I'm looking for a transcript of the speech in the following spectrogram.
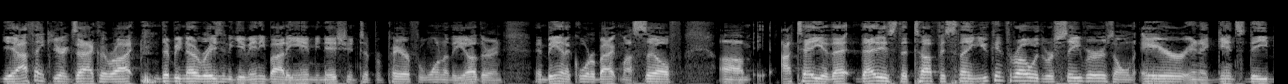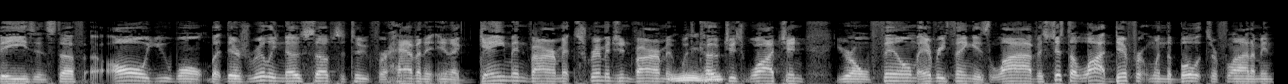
Yeah, I think you're exactly right. There'd be no reason to give anybody ammunition to prepare for one or the other. And, and being a quarterback myself, um, I tell you that, that is the toughest thing. You can throw with receivers on air and against DBs and stuff all you want, but there's really no substitute for having it in a game environment, scrimmage environment with mm-hmm. coaches watching, you're on film, everything is live. It's just a lot different when the bullets are flying. I mean,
